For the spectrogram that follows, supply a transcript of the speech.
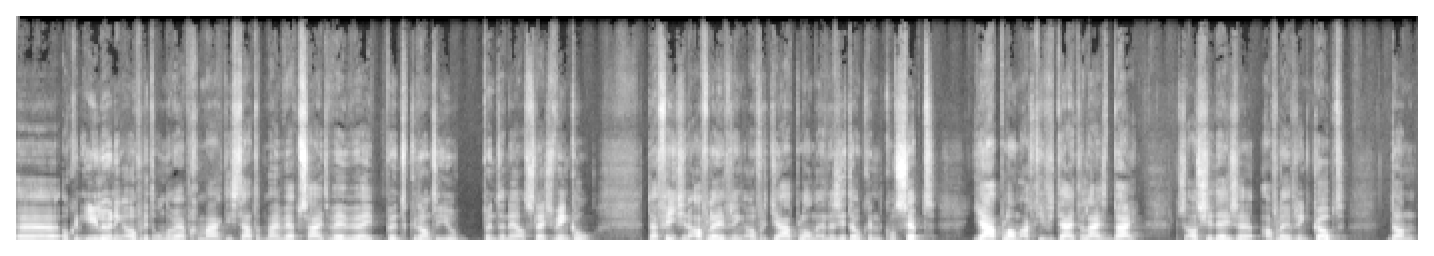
uh, ook een e-learning over dit onderwerp gemaakt. Die staat op mijn website www.grantiu.nl winkel. Daar vind je een aflevering over het jaarplan en er zit ook een concept jaarplan activiteitenlijst bij. Dus als je deze aflevering koopt, dan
